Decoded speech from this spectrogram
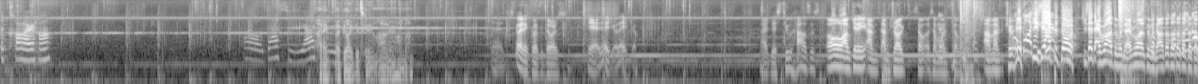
The car, huh? I. I feel like it's getting louder. Hold on. Yeah, just go ahead and close the doors. Yeah, there you go, there you go. Alright, there's two houses. Oh, I'm getting, I'm, I'm drugged. Some, someone, someone. Um, I'm tripping. Oh God, she's, she's at the door. She's at the, everyone out the window. Everyone out the window. Out, out, Go, go, go, go, go, out,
